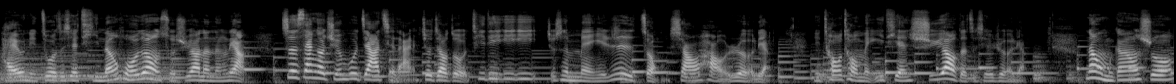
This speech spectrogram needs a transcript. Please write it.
还有你做这些体能活动所需要的能量，这三个全部加起来就叫做 TDEE，就是每日总消耗热量。你 total 每一天需要的这些热量。那我们刚刚说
